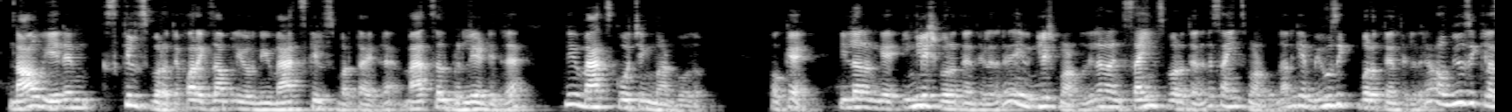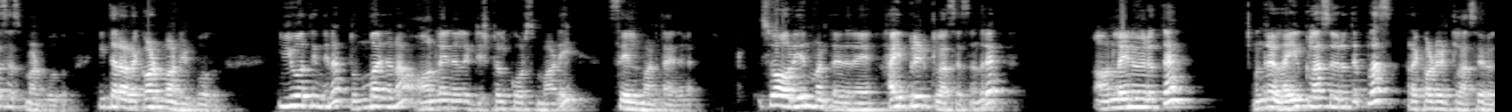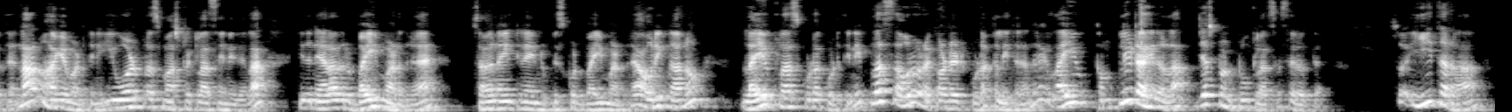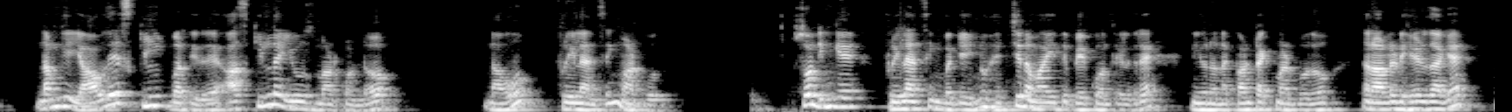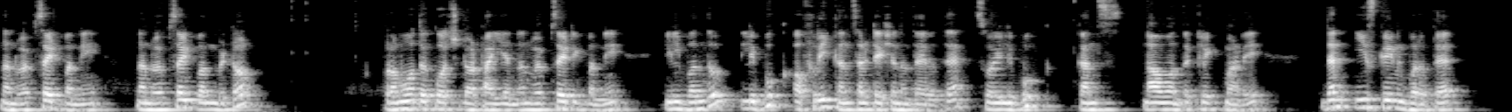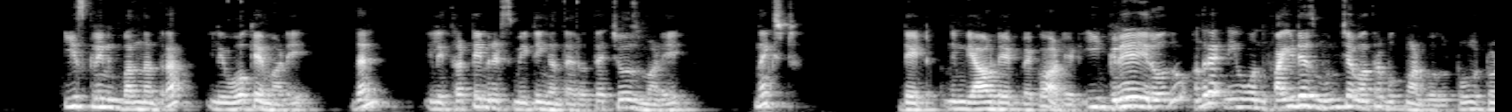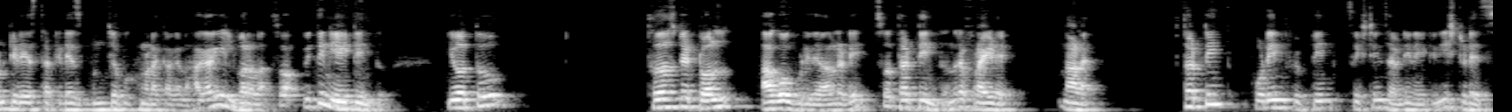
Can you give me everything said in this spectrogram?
ನಾವು ಏನೇನು ಸ್ಕಿಲ್ಸ್ ಬರುತ್ತೆ. ಫಾರ್ ಎಕ್ಸಾಂಪಲ್ ಇವಾಗ ನೀವು ಮ್ಯಾಥ್ಸ್ ಸ್ಕಿಲ್ಸ್ ಬರ್ತಾ ಇದ್ರೆ ಮ್ಯಾಥ್ಸಲ್ಲಿ ಬ್ರಿಲಿಯಂಟ್ ಇದ್ರೆ, ನೀವು ಮ್ಯಾಥ್ಸ್ ಕೋಚಿಂಗ್ ಮಾಡ್ಬೋದು. ಓಕೆ ಇಲ್ಲ ನನಗೆ ಇಂಗ್ಲಿಷ್ ಬರುತ್ತೆ ಅಂತ ಹೇಳಿದ್ರೆ ನೀವು ಇಂಗ್ಲಿಷ್ ಮಾಡ್ಬೋದು. ಇಲ್ಲ ನನಗೆ ಸೈನ್ಸ್ ಬರುತ್ತೆ ಅಂದರೆ ಸೈನ್ಸ್ ಮಾಡ್ಬೋದು. ನನಗೆ ಮ್ಯೂಸಿಕ್ ಬರುತ್ತೆ ಅಂತ ಹೇಳಿದ್ರೆ ನಾವು ಮ್ಯೂಸಿಕ್ ಕ್ಲಾಸಸ್ ಮಾಡ್ಬೋದು. ಈ ಥರ ರೆಕಾರ್ಡ್ ಮಾಡಿಡ್ಬೋದು. ಇವತ್ತಿನ ದಿನ ತುಂಬ ಜನ ಆನ್ಲೈನಲ್ಲಿ ಡಿಜಿಟಲ್ ಕೋರ್ಸ್ ಮಾಡಿ ಸೇಲ್ ಮಾಡ್ತಾ ಇದ್ದಾರೆ. ಸೊ ಅವ್ರು ಏನು ಮಾಡ್ತಾ ಇದ್ದಾರೆ? ಹೈಬ್ರಿಡ್ ಕ್ಲಾಸಸ್ ಅಂದರೆ ಆನ್ಲೈನು ಇರುತ್ತೆ, ಅಂದ್ರೆ ಲೈವ್ ಕ್ಲಾಸ್ ಇರುತ್ತೆ ಪ್ಲಸ್ ರೆಕಾರ್ಡೆಡ್ ಕ್ಲಾಸ್ ಇರುತ್ತೆ. ನಾನು ಹಾಗೆ ಮಾಡ್ತೀನಿ. ಈ ವರ್ಡ್ ಪ್ಲಸ್ ಮಾಸ್ಟರ್ ಕ್ಲಾಸ್ ಏನಿದೆಯಲ್ಲ, ಇದನ್ನ ಯಾರಾದರೂ ಬೈ ಮಾಡಿದ್ರೆ ಸೆವೆನ್ ನೈಂಟಿ ನೈನ್ ರುಪೀಸ್ ಕೊಟ್ಟು ಬೈ ಮಾಡಿದ್ರೆ, ಅವ್ರಿಗೆ ನಾನು ಲೈವ್ ಕ್ಲಾಸ್ ಕೂಡ ಕೊಡ್ತೀನಿ. ಪ್ಲಸ್ ಅವರು ರೆಕಾರ್ಡೆಡ್ ಕೂಡ ಕಲಿತಾರೆ. ಅಂದ್ರೆ ಲೈವ್ ಕಂಪ್ಲೀಟ್ ಆಗಿರಲ್ಲ ಜಸ್ಟ್ ಒಂದು ಟೂ ಕ್ಲಾಸಸ್ ಇರುತ್ತೆ. ಸೊ ಈ ತರ ನಮಗೆ ಯಾವುದೇ ಸ್ಕಿಲ್ ಬರ್ತಿದ್ರೆ ಆ ಸ್ಕಿಲ್ನ ಯೂಸ್ ಮಾಡಿಕೊಂಡು ನಾವು ಫ್ರೀಲ್ಯಾನ್ಸಿಂಗ್ ಮಾಡ್ಬೋದು. ಸೊ ನಿಮಗೆ ಫ್ರೀಲ್ಯಾನ್ಸಿಂಗ್ ಬಗ್ಗೆ ಇನ್ನೂ ಹೆಚ್ಚಿನ ಮಾಹಿತಿ ಬೇಕು ಅಂತ ಹೇಳಿದ್ರೆ ನೀವು ನನ್ನ ಕಾಂಟ್ಯಾಕ್ಟ್ ಮಾಡ್ಬೋದು. ನಾನು ಆಲ್ರೆಡಿ ಹೇಳಿದಾಗೆ ನನ್ನ ವೆಬ್ಸೈಟ್ ಬನ್ನಿ. ನನ್ನ ವೆಬ್ಸೈಟ್ ಬಂದ್ಬಿಟ್ಟು Pramod coach dot I N ನನ್ನ ವೆಬ್ಸೈಟಿಗೆ ಬನ್ನಿ. ಇಲ್ಲಿ ಬಂದು ಇಲ್ಲಿ ಬುಕ್ ಅ ಫ್ರೀ ಕನ್ಸಲ್ಟೇಷನ್ ಅಂತ ಇರುತ್ತೆ. ಸೊ ಇಲ್ಲಿ ಬುಕ್ ಕನ್ಸ್ ನಾವು ಅಂತ ಕ್ಲಿಕ್ ಮಾಡಿ. ದೆನ್ ಈ ಸ್ಕ್ರೀನ್ಗೆ ಬರುತ್ತೆ. ಈ ಸ್ಕ್ರೀನ್ಗೆ ಬಂದ ನಂತರ ಇಲ್ಲಿ ಓಕೆ ಮಾಡಿ. ದೆನ್ ಇಲ್ಲಿ ಥರ್ಟಿ ಮಿನಿಟ್ಸ್ ಮೀಟಿಂಗ್ ಅಂತ ಇರುತ್ತೆ. ಚೂಸ್ ಮಾಡಿ. ನೆಕ್ಸ್ಟ್ ಡೇಟ್ ನಿಮ್ಗೆ ಯಾವ ಡೇಟ್ ಬೇಕೋ ಆ ಡೇಟ್ ಈ ಗ್ರೇ ಇರೋದು ಅಂದ್ರೆ ನೀವು ಒಂದು ಫೈವ್ ಡೇಸ್ ಮುಂಚೆ ಮಾತ್ರ ಬುಕ್ ಮಾಡ್ಬೋದು. Two twenty days thirty days ಮುಂಚೆ ಬುಕ್ ಮಾಡೋಕ್ಕಾಗಲ್ಲ. ಹಾಗಾಗಿ ಇಲ್ಲಿ ಬರಲ್ಲ. ಸೊ ವಿತಿನ್ ಏಯ್ಟೀನ್ತ್ ಇವತ್ತು ಥರ್ಸ್ಡೇ ಟ್ವೆಲ್ ಆಗೋಗ್ಬಿಟ್ಟಿದೆ ಆಲ್ರೆಡಿ ಸೊ ತರ್ಟೀನ್ತ್ ಅಂದ್ರೆ ಫ್ರೈಡೆ ನಾಳೆ. Thirteenth fourteen fifteen sixteen seventeen eighteen ಇಷ್ಟು ಡೇಸ್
